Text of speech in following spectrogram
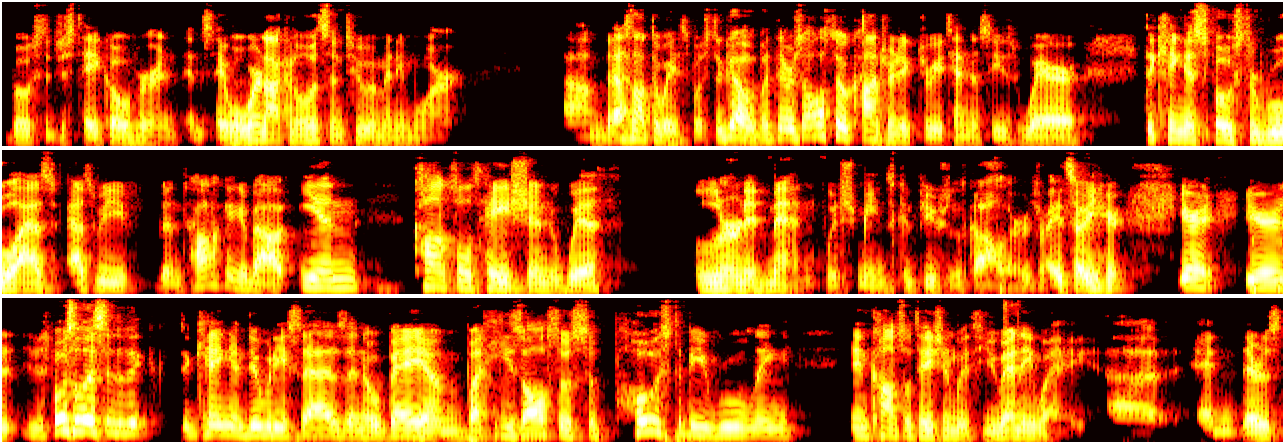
supposed to just take over and, and say, well, we're not going to listen to him anymore. Um, that's not the way it's supposed to go. But there's also contradictory tendencies where the king is supposed to rule, as, as we've been talking about, in consultation with learned men, which means Confucian scholars, right? So you're you're you're, you're supposed to listen to the, the, king and do what he says and obey him, but he's also supposed to be ruling in consultation with you anyway. Uh, and there's,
